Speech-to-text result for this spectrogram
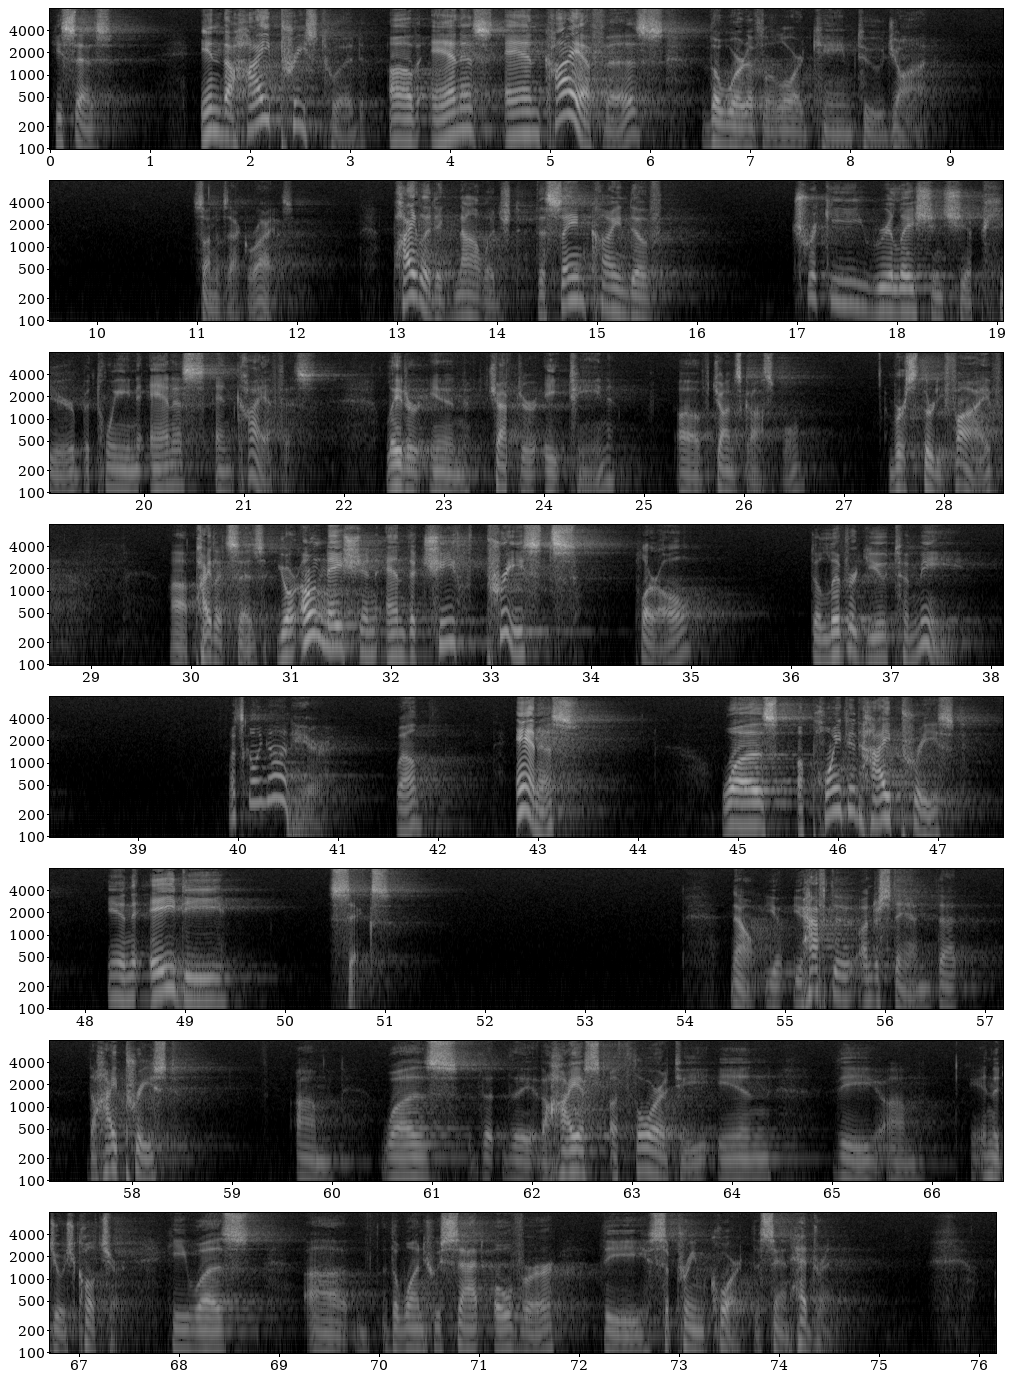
he says, In the high priesthood of Annas and Caiaphas, the word of the Lord came to John, son of Zacharias. Pilate acknowledged the same kind of tricky relationship here between Annas and Caiaphas. Later in chapter 18 of John's Gospel, verse 35, uh, Pilate says, Your own nation and the chief priests, plural, delivered you to me. What's going on here? Well, Annas was appointed high priest in AD 6. Now, you, you have to understand that the high priest um, was the, the, the, highest authority in the, um, in the Jewish culture. He was uh, the one who sat over the Supreme Court, the Sanhedrin.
